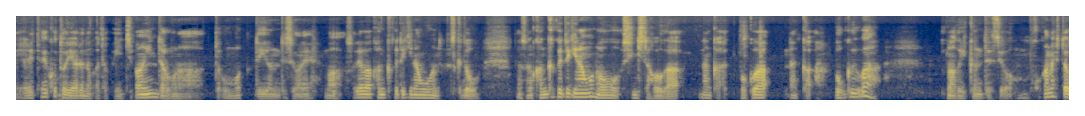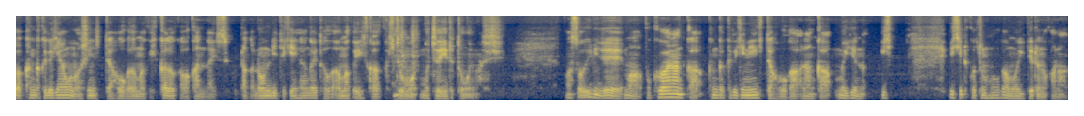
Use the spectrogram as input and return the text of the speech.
やりたいことをやるのが多分一番いいんだろうなって思っているんですよね。まあ、それは感覚的なものなんですけど、その感覚的なものを信じた方が、なんか僕は、なんか僕はうまくいくんですよ。他の人が感覚的なものを信じた方がうまくいくかどうかわかんないですよ。なんか論理的に考えた方がうまくいくか人ももちろんいると思いますし。まあそういう意味で、まあ僕はなんか感覚的に生きた方がなんか向いてるの、生きることの方が向いてるのかな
